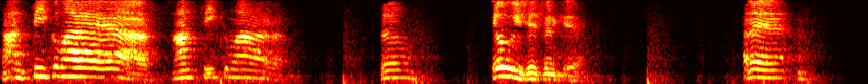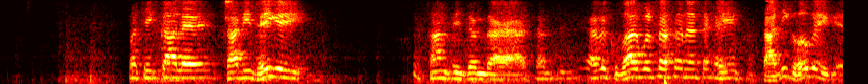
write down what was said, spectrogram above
શાંતિ કુમાર આયા શાંતિ કુમાર. તો કેવું વિશેષણ કે? અને પછી કાલે શાદી થઈ ગઈ. શાંતિ ચંદ આયા શાંતિ હવે કુમાર બોલતા હતા ને તો કે "ये शादी हो गई કે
